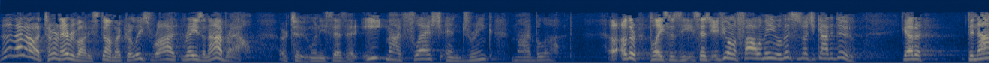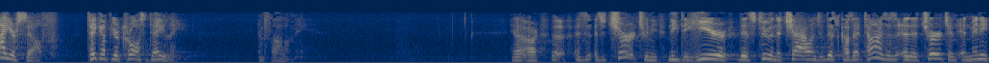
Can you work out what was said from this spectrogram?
well, that ought to turn everybody's stomach, or at least rise, raise an eyebrow or two when he says that. Eat my flesh and drink my blood. Uh, other places he says, "If you want to follow me, well, this is what you got to do. You got to deny yourself, take up your cross daily, and follow me." You know, our, uh, as, as, a church, we need to hear this too, and the challenge of this, because at times, as, as a church, and, and many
